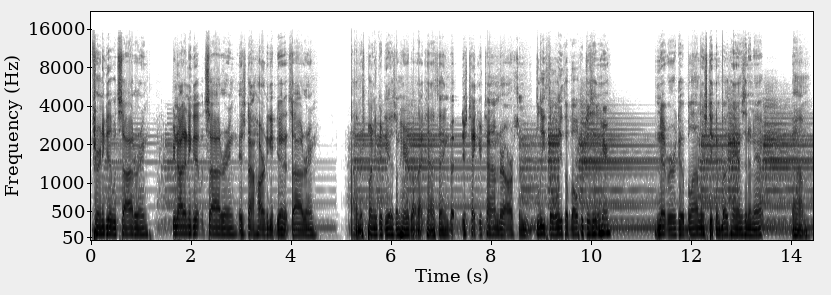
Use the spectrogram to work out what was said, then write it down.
If you're any good with soldering, if you're not any good with soldering, it's not hard to get good at soldering. Um, there's plenty of videos on here about that kind of thing, but just take your time. There are some lethal, lethal voltages in here. Never go blindly sticking both hands in an amp. Um,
